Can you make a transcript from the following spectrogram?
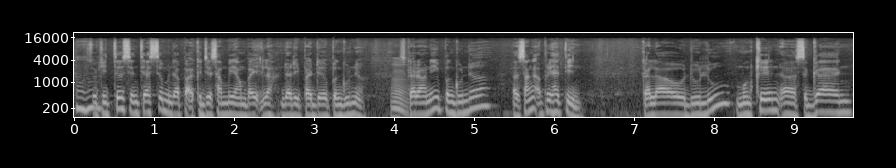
Hmm. So kita sentiasa mendapat kerjasama yang baik lah daripada pengguna. Hmm. Sekarang ni pengguna uh, sangat prihatin. Kalau dulu mungkin uh, segan,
